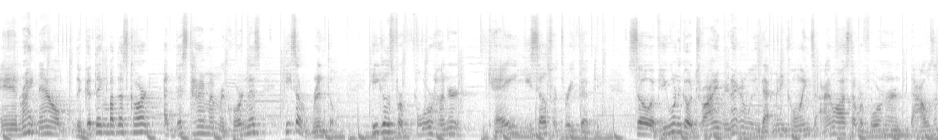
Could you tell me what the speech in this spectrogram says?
And right now, the good thing about this card, at this time I'm recording this, he's a rental. He goes for 400k, he sells for 350. So if you want to go try him, you're not going to lose that many coins. I lost over 400,000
